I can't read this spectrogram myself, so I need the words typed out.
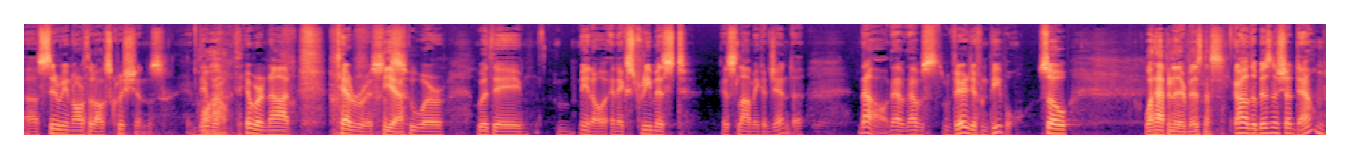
uh, Syrian Orthodox Christians. They Wow. were they were not terrorists Yeah. who were with a you know an extremist Islamic agenda. No, that that was very different people. So What happened to their business? uh, the business shut down.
